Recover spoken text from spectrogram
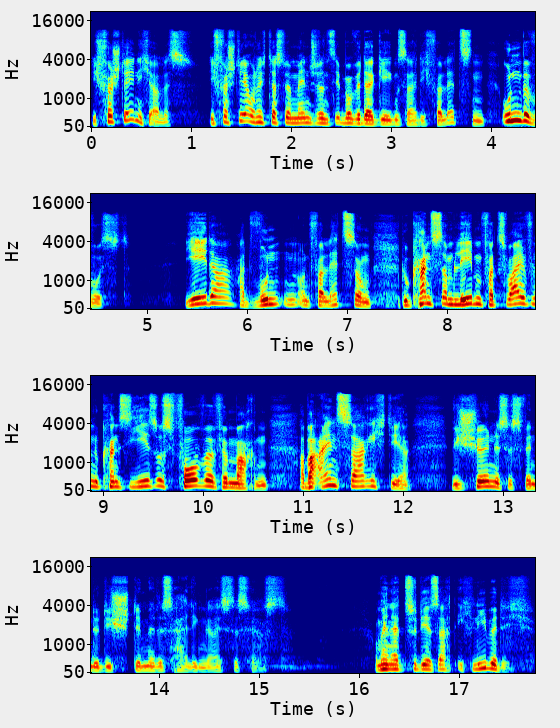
Ich verstehe nicht alles. Ich verstehe auch nicht, dass wir Menschen uns immer wieder gegenseitig verletzen. Unbewusst. Jeder hat Wunden und Verletzungen. Du kannst am Leben verzweifeln, du kannst Jesus Vorwürfe machen. Aber eins sage ich dir, wie schön ist es, wenn du die Stimme des Heiligen Geistes hörst. Und wenn er zu dir sagt, ich liebe dich,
